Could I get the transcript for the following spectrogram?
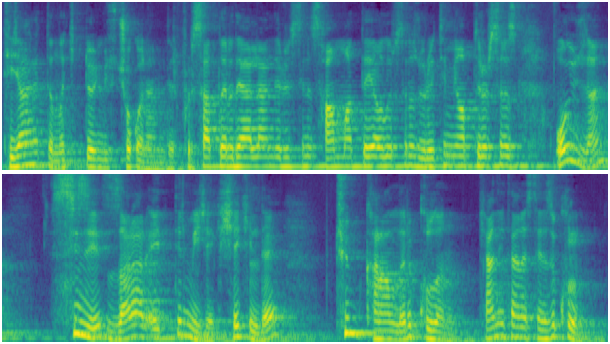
ticarette nakit döngüsü çok önemlidir. Fırsatları değerlendirirsiniz, ham maddeyi alırsınız, üretim yaptırırsınız. O yüzden sizi zarar ettirmeyecek şekilde tüm kanalları kullanın. Kendi internet sitenizi kurun.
